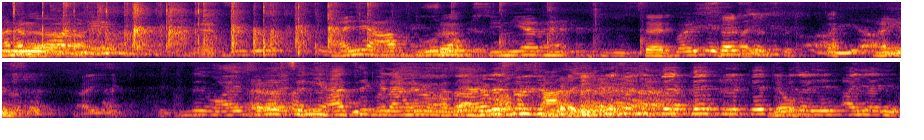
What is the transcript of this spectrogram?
आनंद आइए आप दो लोग सीनियर हैं। सर। सर सर आइए अरे सनी हाथ से खिलाने में मज़ा जाइए आइए आइए।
